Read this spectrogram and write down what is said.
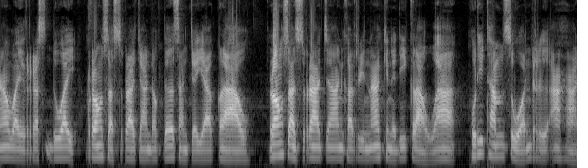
นาไวรัสด้วย รองศาสตราจารย์ดรสัญจยากล่าว รองศาสตราจารย์คารินาเคนเนดีกล่าวว่า ผู้ที่ทำสวนหรืออาหาร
